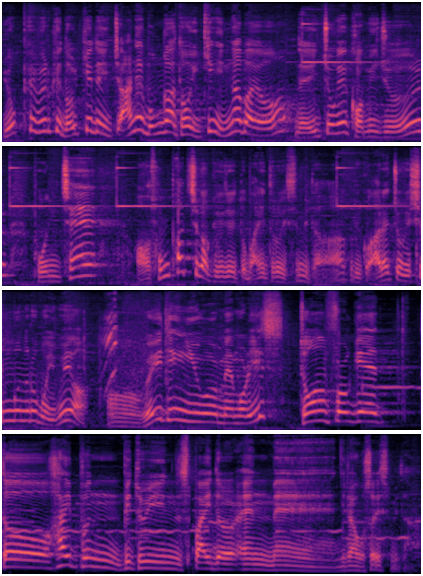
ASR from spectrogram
옆에 왜 이렇게 넓게 돼 있지? 안에 뭔가 더 있긴 있나 봐요. 네, 이쪽에 거미줄, 본체, 어, 손파츠가 굉장히 또 많이 들어있습니다. 그리고 아래쪽에 신문으로 보이고요. 어, Waiting your memories. Don't forget the hyphen between spider and man 이라고 써 있습니다.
